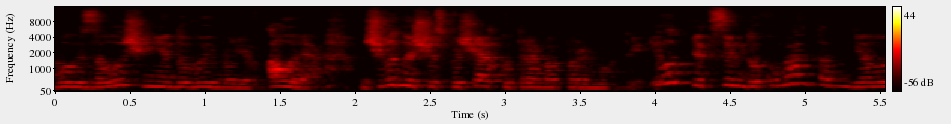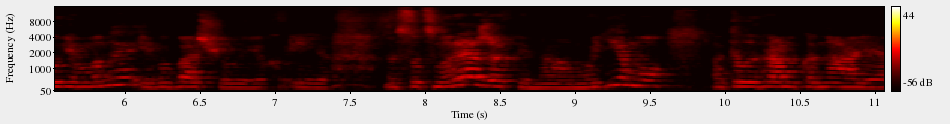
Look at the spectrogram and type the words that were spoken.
були залучені до виборів. Але очевидно, що спочатку треба перемогти. І от під цим документом діалогів мене, і ви бачили їх і в соцмережах, і на моєму телеграм-каналі,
